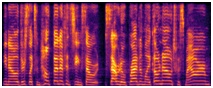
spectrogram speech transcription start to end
you know, there's like some health benefits eating sour, sourdough bread. And I'm like, oh no, twist my arm.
